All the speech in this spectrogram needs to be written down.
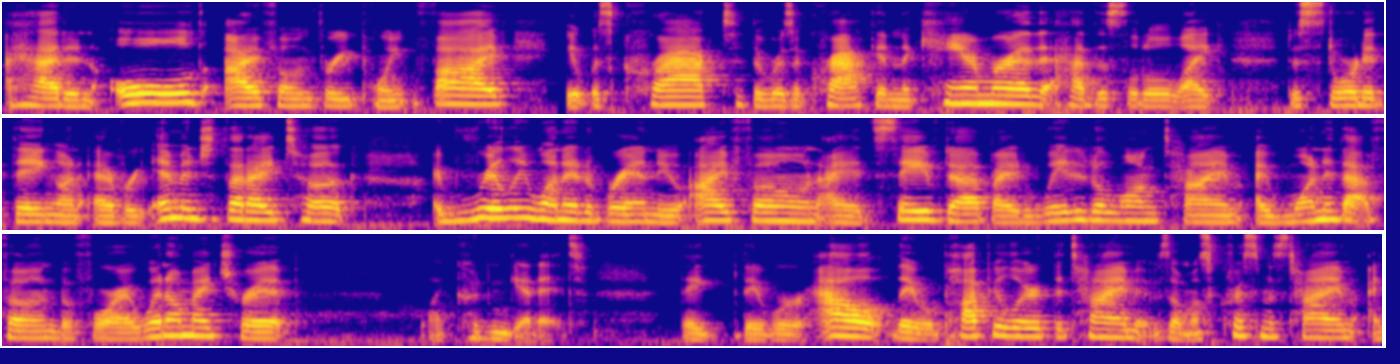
I had an old iPhone 3.5. It was cracked. There was a crack in the camera that had this little like distorted thing on every image that I took. I really wanted a brand new iPhone. I had saved up. I had waited a long time. I wanted that phone before I went on my trip. Well, I couldn't get it. They they were out, they were popular at the time. It was almost Christmas time. I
